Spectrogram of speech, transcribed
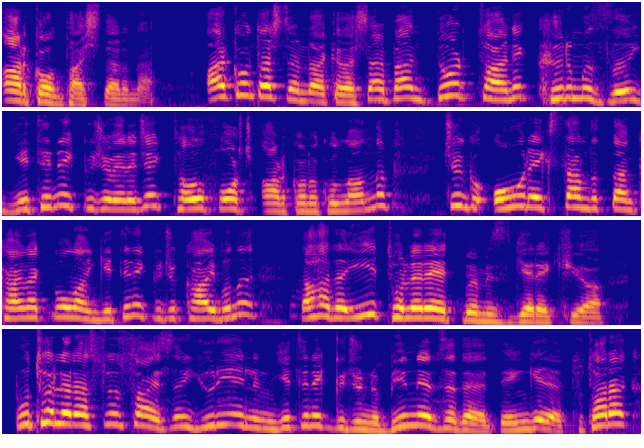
Arkon taşlarına. Arkon taşlarında arkadaşlar ben 4 tane kırmızı yetenek gücü verecek Tau Forge Arkon'u kullandım. Çünkü Overextended'dan kaynaklı olan yetenek gücü kaybını daha da iyi tolere etmemiz gerekiyor. Bu tolerasyon sayesinde Yuriel'in yetenek gücünü bir nebzede dengede tutarak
